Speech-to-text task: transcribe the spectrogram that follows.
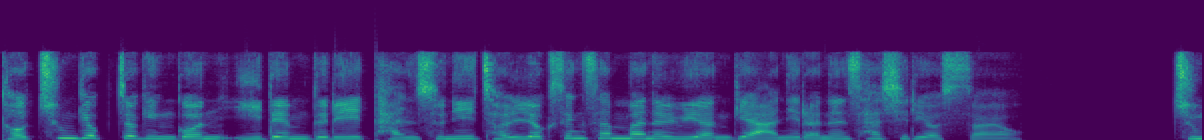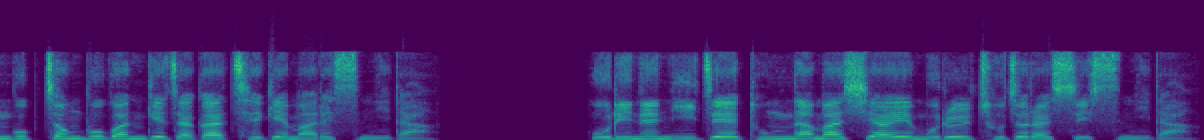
더 충격적인 건 이 댐들이 단순히 전력 생산만을 위한 게 아니라는 사실이었어요. 중국 정부 관계자가 제게 말했습니다. 우리는 이제 동남아시아의 물을 조절할 수 있습니다.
